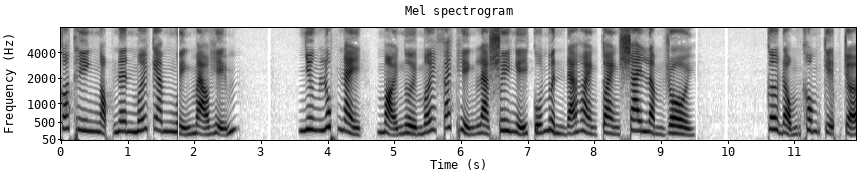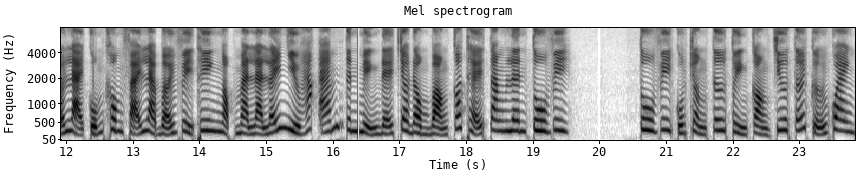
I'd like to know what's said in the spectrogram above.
có thiên ngọc nên mới cam nguyện mạo hiểm. Nhưng lúc này, mọi người mới phát hiện là suy nghĩ của mình đã hoàn toàn sai lầm rồi. Cơ động không kịp trở lại cũng không phải là bởi vì thiên ngọc mà là lấy nhiều hắc ám tinh miệng để cho đồng bọn có thể tăng lên tu vi. Tu vi của Trần Tư Tuyền còn chưa tới cử quan.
